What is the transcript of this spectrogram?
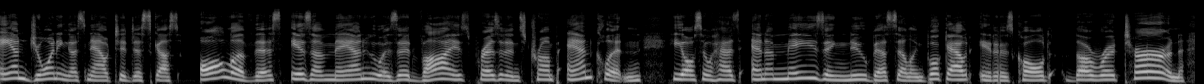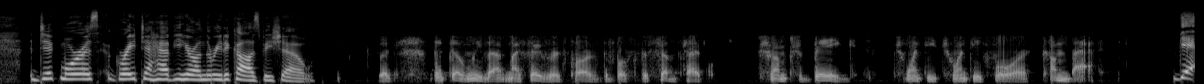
And joining us now to discuss all of this is a man who has advised Presidents Trump and Clinton. He also has an amazing new best selling book out. It is called The Return. Dick Morris, great to have you here on The Rita Cosby Show. But, but don't leave out my favorite part of the book, the subtitle Trump's Big 2024 Comeback. Yeah,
